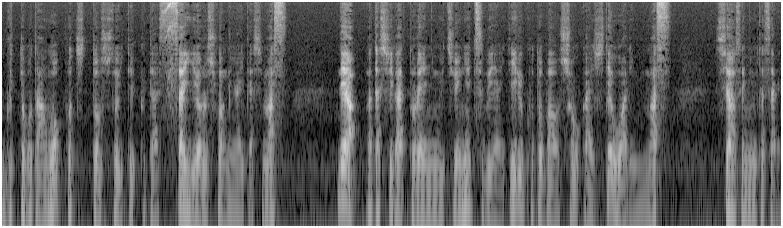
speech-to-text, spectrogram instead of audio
グッドボタンをポチッと押しておいてください。よろしくお願いいたします。では、私がトレーニング中につぶやいている言葉を紹介して終わります。幸せに満たされ、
